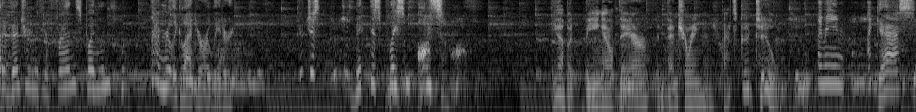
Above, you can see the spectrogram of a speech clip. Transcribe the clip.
out adventuring with your friends, but I'm really glad you're our leader. You just make this place awesome. Yeah, but being out there, adventuring, that's good too. I mean, I guess.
